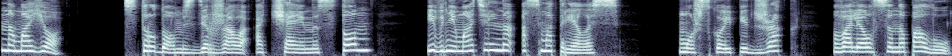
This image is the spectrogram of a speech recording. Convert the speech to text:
на мое. С трудом сдержала отчаянный стон и внимательно осмотрелась. Мужской пиджак валялся на полу.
